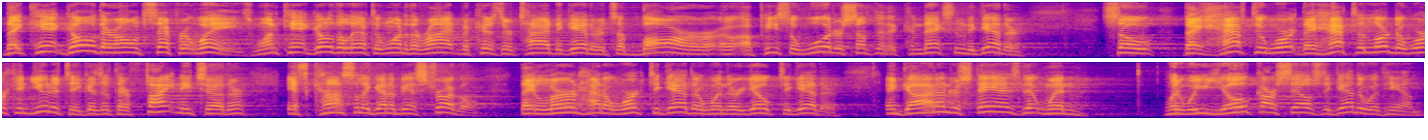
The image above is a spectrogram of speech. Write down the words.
they can't go their own separate ways. One can't go to the left and one to the right because they're tied together. It's a bar or a piece of wood or something that connects them together. So they have to work, they have to learn to work in unity because if they're fighting each other, it's constantly going to be a struggle. They learn how to work together when they're yoked together. And God understands that when, when we yoke ourselves together with Him,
